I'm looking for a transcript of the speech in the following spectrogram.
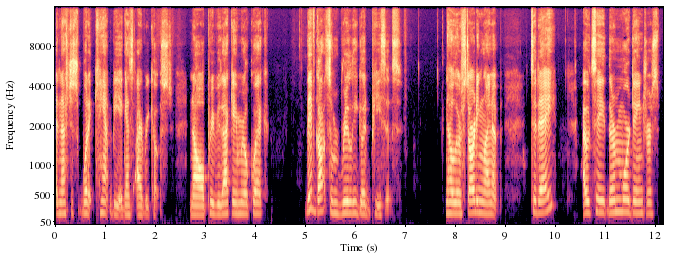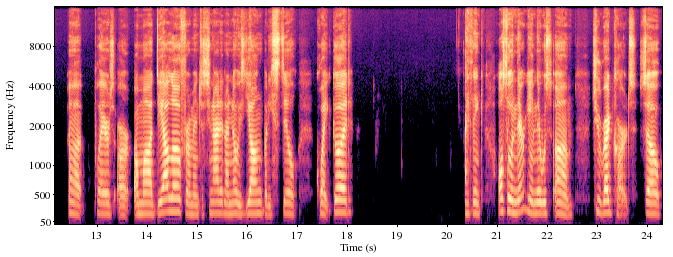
and that's just what it can't be against Ivory Coast. Now I'll preview that game real quick. They've got some really good pieces. Now their starting lineup today, I would say their more dangerous uh, players are Amad Diallo from Manchester United. I know he's young, but he's still quite good. I think also in their game there was um two red cards. So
